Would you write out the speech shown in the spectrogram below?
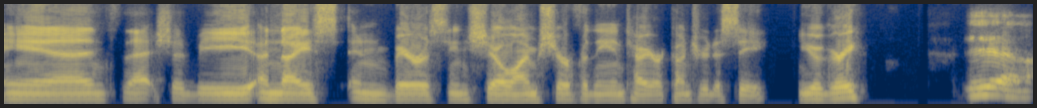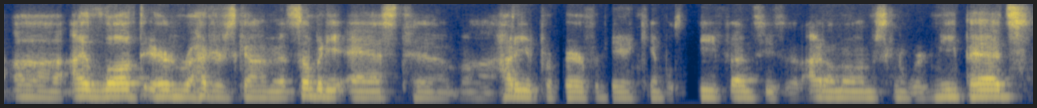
And that should be a nice, embarrassing show, I'm sure, for the entire country to see. You agree? Yeah, uh, I loved Aaron Rodgers' comment. Somebody asked him, uh, "How do you prepare for Dan Campbell's defense?" He said, "I don't know. I'm just going to wear knee pads."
